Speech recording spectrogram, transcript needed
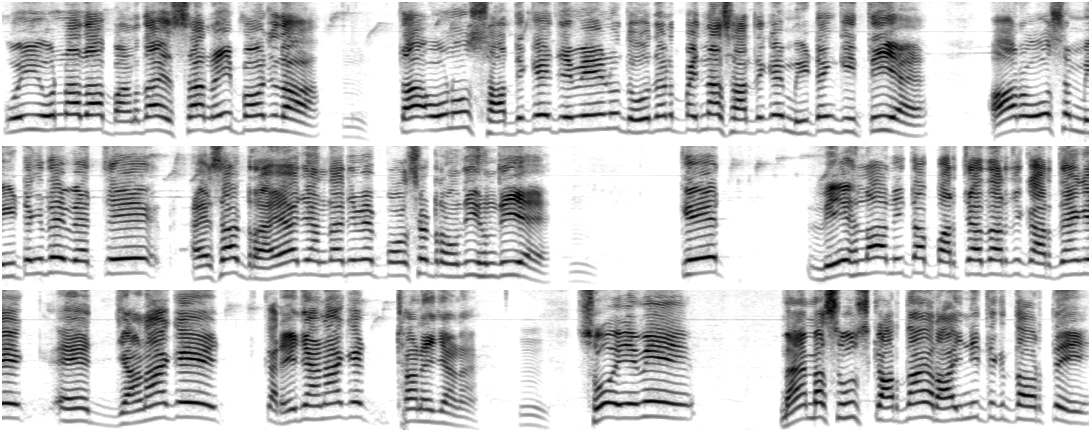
ਕੋਈ ਉਹਨਾਂ ਦਾ ਬਣਦਾ ਹਿੱਸਾ ਨਹੀਂ ਪਹੁੰਚਦਾ ਤਾਂ ਉਹਨੂੰ ਸੱਦ ਕੇ ਜਿਵੇਂ ਇਹਨੂੰ 2 ਦਿਨ ਪਹਿਲਾਂ ਸੱਦ ਕੇ ਮੀਟਿੰਗ ਕੀਤੀ ਹੈ ਔਰ ਉਸ ਮੀਟਿੰਗ ਦੇ ਵਿੱਚ ਐਸਾ ਡਰਾਇਆ ਜਾਂਦਾ ਜਿਵੇਂ ਪੁਲਿਸ ਡਰਾਉਂਦੀ ਹੁੰਦੀ ਹੈ। ਕਿ ਵੇਖ ਲਾ ਨਹੀਂ ਤਾਂ ਪਰਚਾ ਦਰਜ ਕਰ ਦਿਆਂਗੇ। ਇਹ ਜਾਣਾ ਕਿ ਘਰੇ ਜਾਣਾ ਕਿ ਥਾਣੇ ਜਾਣਾ? ਹੂੰ। ਸੋ ਐਵੇਂ ਮੈਂ ਮਹਿਸੂਸ ਕਰਦਾ ਰਾਜਨੀਤਿਕ ਤੌਰ ਤੇ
